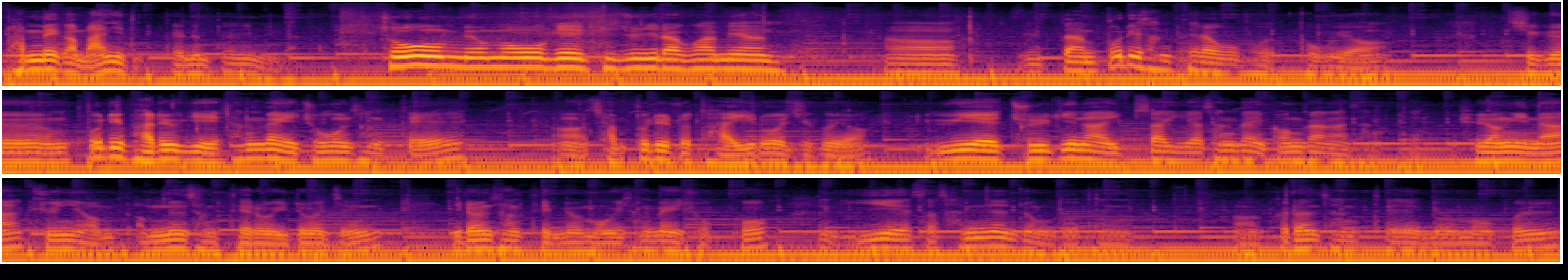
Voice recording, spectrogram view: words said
판매가 많이 되는 편입니다. 좋은 묘목의 기준이라고 하면 어, 일단 뿌리 상태라고 보- 보고요. 지금 뿌리 발육이 상당히 좋은 상태, 어, 잔뿌리로 다 이루어지고요. 위에 줄기나 잎사귀가 상당히 건강한 상태, 병이나 균이 없- 없는 상태로 이루어진 이런 상태의 묘목이 상당히 좋고 2에서 3년 정도 된 어, 그런 상태의 묘목을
